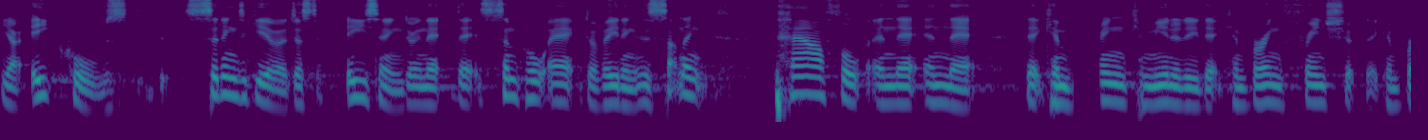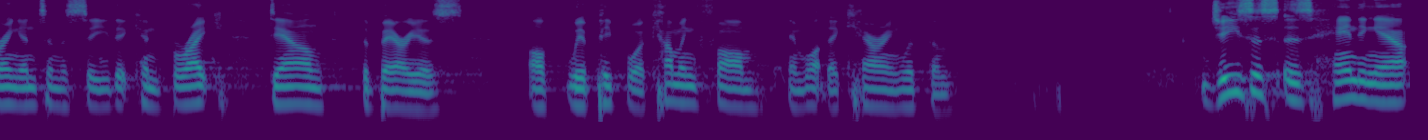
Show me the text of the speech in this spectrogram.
you know, equals, sitting together, just eating, doing that, that simple act of eating. There's something powerful in that, in that that can bring community, that can bring friendship, that can bring intimacy, that can break down the barriers of where people are coming from and what they're carrying with them. Jesus is handing out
